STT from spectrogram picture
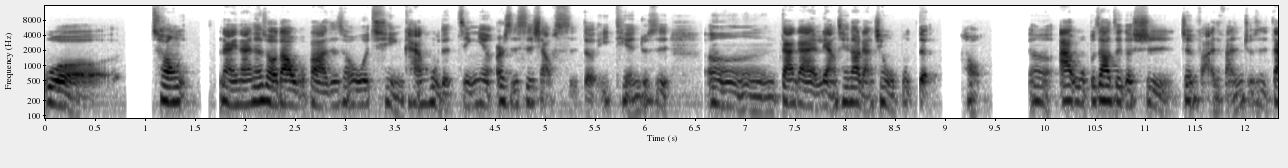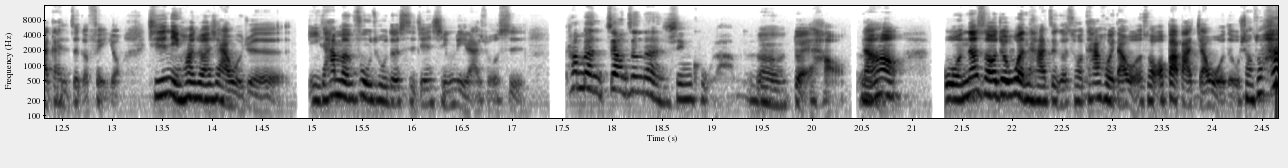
我从。奶奶那时候到我爸爸这时候，我请看护的经验，二十四小时的一天就是，嗯，大概两千到两千五不等。好，嗯啊，我不知道这个是正法反正就是大概是这个费用。其实你换算下来，我觉得以他们付出的时间心力来说是，他们这样真的很辛苦啦。嗯，嗯对，好。然后我那时候就问他这个时候，他回答我说：“哦，爸爸教我的。”我想说：“哈，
